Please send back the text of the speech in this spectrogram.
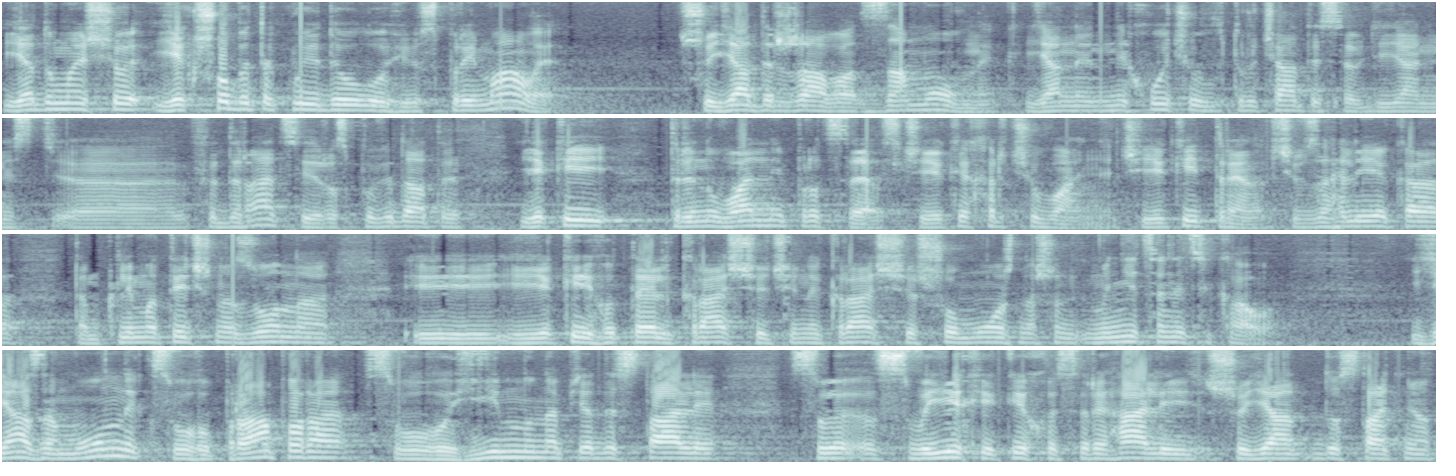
Я думаю, що якщо би таку ідеологію сприймали, що я держава замовник, я не, не хочу втручатися в діяльність е, федерації, розповідати, який тренувальний процес, чи яке харчування, чи який тренер, чи взагалі яка там кліматична зона, і, і який готель краще чи не краще, що можна, що мені це не цікаво. Я замовник свого прапора, свого гімну на п'єдесталі, своїх якихось регалій, що я достатньо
